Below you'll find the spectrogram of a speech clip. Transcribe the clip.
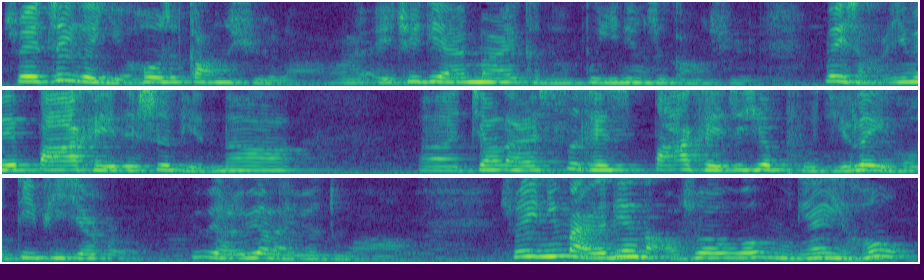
所以这个以后是刚需了啊。HDMI 可能不一定是刚需，为啥？因为 8K 的视频呢，呃，将来 4K、8K 这些普及了以后，DP 接口越来越来越多啊。所以你买个电脑，说我五年以后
